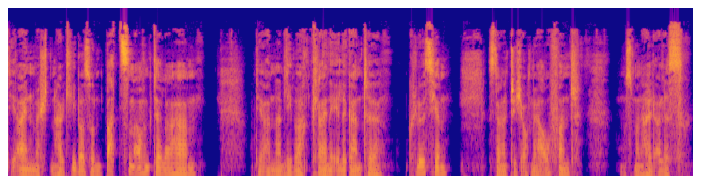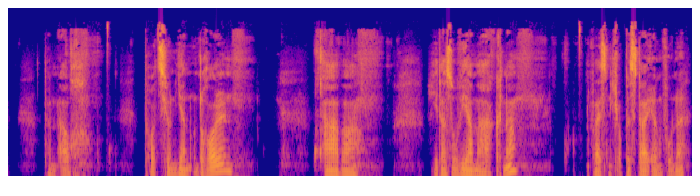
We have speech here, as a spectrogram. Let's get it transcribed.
Die einen möchten halt lieber so einen Batzen auf dem Teller haben, die anderen lieber kleine elegante Klößchen. Ist dann natürlich auch mehr Aufwand. Muss man halt alles dann auch portionieren und rollen. Aber jeder so wie er mag, ne? Ich weiß nicht, ob es da irgendwo eine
